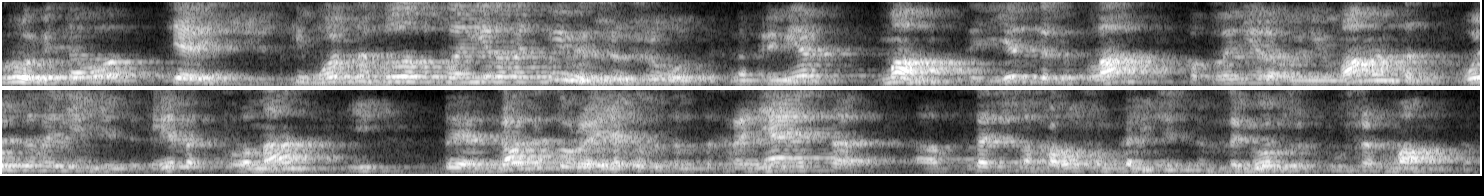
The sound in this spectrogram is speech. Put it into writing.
Кроме того, теоретически можно было бы клонировать вымерших животных, например, мамонты. Есть даже план по клонированию мамонта с использованием яйцеклеток слона и ДНК, которая якобы там сохраняется а, в достаточно хорошем количестве в замерзших тушах мамонтов.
